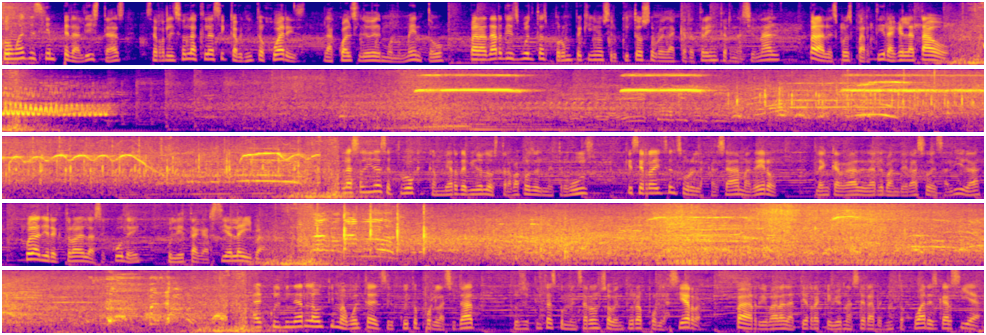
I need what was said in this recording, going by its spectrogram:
Con más de 100 pedalistas, se realizó la clásica Benito Juárez, la cual salió del monumento para dar 10 vueltas por un pequeño circuito sobre la carretera internacional para después partir a Guelatao. La salida se tuvo que cambiar debido a los trabajos del Metrobús que se realizan sobre la calzada Madero. La encargada de dar el banderazo de salida fue la directora de la SECUDE, Julieta García Leiva. Al culminar la última vuelta del circuito por la ciudad, los ciclistas comenzaron su aventura por la sierra para arribar a la tierra que vio nacer a Benito Juárez García.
